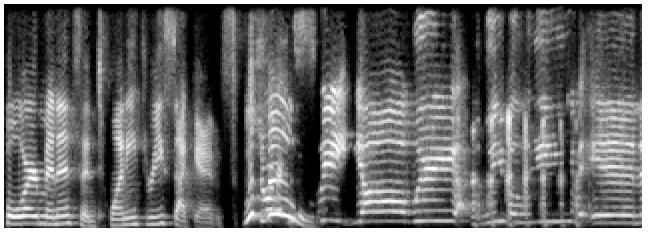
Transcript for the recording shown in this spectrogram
Four minutes and 23 seconds. Short sweet, y'all. We we believe in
